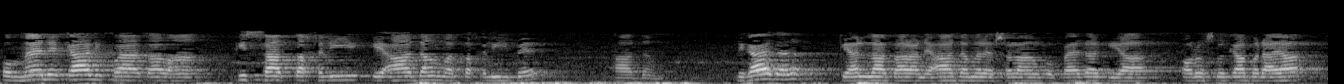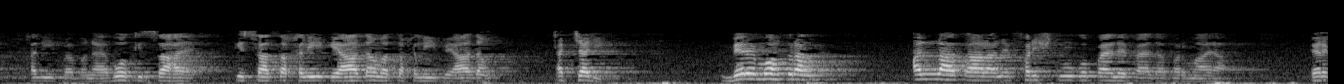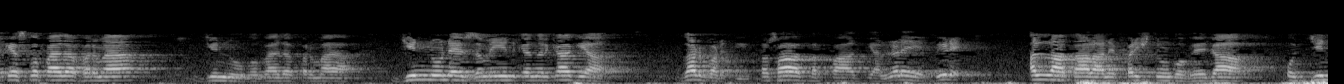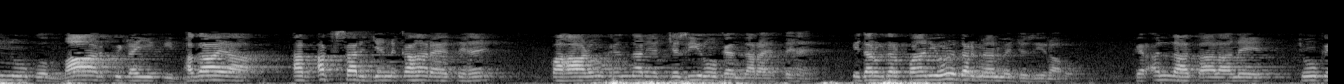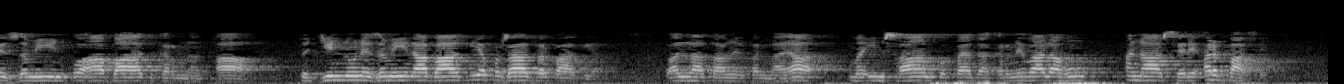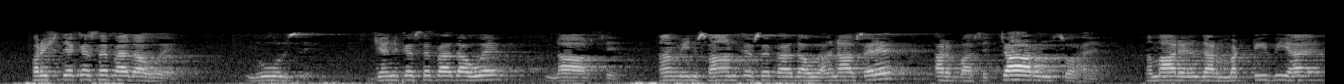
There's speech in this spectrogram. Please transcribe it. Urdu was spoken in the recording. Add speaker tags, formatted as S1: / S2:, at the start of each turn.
S1: اور میں نے کیا لکھوایا تھا وہاں قصہ تخلیق کے آدم و تخلیق آدم۔ دکھایا تھا نا کہ اللہ تعالیٰ نے آدم علیہ السلام کو پیدا کیا اور اس کو کیا بنایا؟ خلیفہ بنایا۔ وہ قصہ ہے، قصہ تخلیق آدم و تخلیف آدم۔ اچھا جی میرے محترم، اللہ تعالیٰ نے فرشتوں کو پہلے پیدا فرمایا۔ پھر کس کو پیدا فرمایا؟ جنوں کو پیدا فرمایا۔ جنوں نے زمین کے اندر کیا کیا؟ گڑبڑ کی، فساد برپاد کیا، لڑے بیڑے اللہ تعالیٰ نے فرشتوں کو بھیجا اور جنوں کو مار پٹائی کی، بھگایا۔ اب اکثر جن کہاں رہتے ہیں؟ پہاڑوں کے اندر یا جزیروں کے اندر رہتے ہیں۔ ادھر ادھر پانی ہو درمیان میں جزیرہ ہو۔ پھر اللہ تعالیٰ نے چونکہ زمین کو آباد کرنا تھا تو جنوں نے زمین آباد کیا، فساد برپا کیا۔ تو اللہ تعالیٰ نے فرمایا، میں انسان کو پیدا کرنے والا ہوں اناصر اربا سے۔ فرشتے کیسے پیدا ہوئے؟ نور سے۔ جن کیسے پیدا ہوئے؟ نار سے۔ ہم انسان کیسے پیدا ہوئے؟ عناصر اربا سے۔ چار عنصر ہیں۔ ہمارے اندر مٹی بھی ہے،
